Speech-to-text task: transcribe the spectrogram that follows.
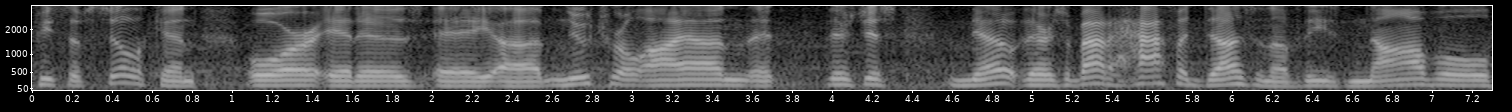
piece of silicon, or it is a uh, neutral ion, it, there's just no, there's about a half a dozen of these novel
